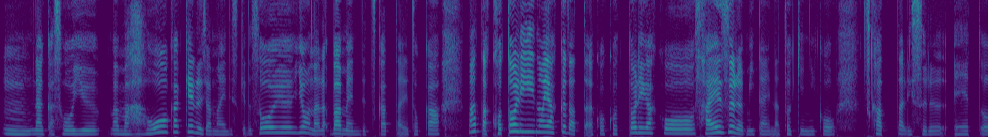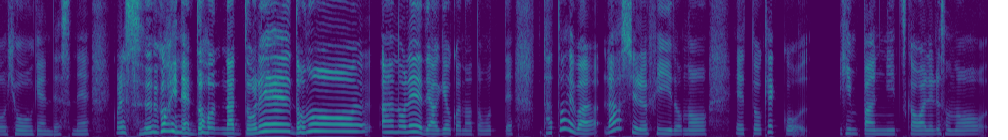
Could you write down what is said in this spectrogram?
うん、なんかそういう、まあ、魔法をかけるじゃないですけど、そういうような場面で使ったりとか、また小鳥の役だったら、こう小鳥がこう、さえずるみたいな時にこう、使ったりする、えっ、ー、と、表現ですね。これすごいね、ど、な、どれ、どの、あの、例であげようかなと思って、例えば、ラッシュルフィードの、えっ、ー、と、結構、頻繁に使われるその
